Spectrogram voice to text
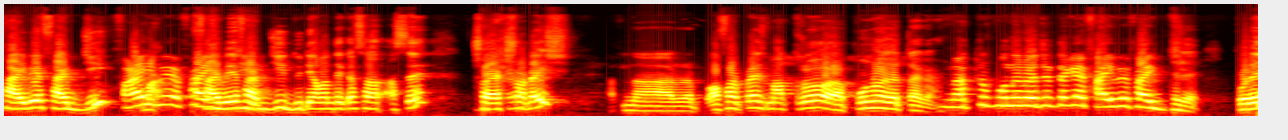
5a 5G 5A 5a 5G 5G দুটি আমাদের কাছে আছে 6128 আপনার অফার প্রাইস মাত্র 15000 টাকা। মাত্র 15000 টাকায় 5 এ 5G ঠিক আছে। পরে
